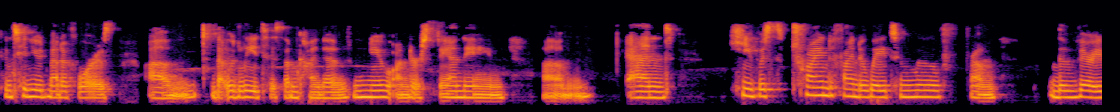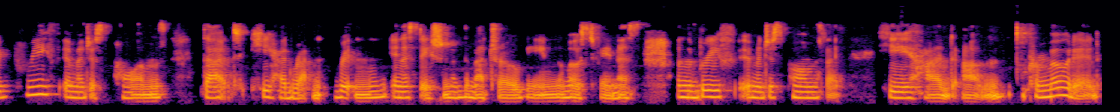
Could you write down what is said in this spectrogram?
continued metaphors um, that would lead to some kind of new understanding. Um, and he was trying to find a way to move from the very brief Imagist poems that he had written in a station of the Metro, being the most famous, and the brief Imagist poems that he had um, promoted,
